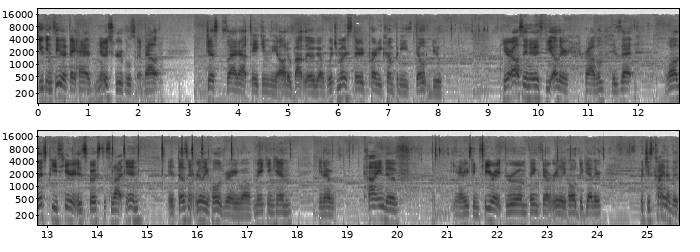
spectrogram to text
You can see that they had no scruples about just flat out taking the Autobot logo, which most third-party companies don't do. You'll also notice the other problem is that while this piece here is supposed to slot in, it doesn't really hold very well, making him, you know, kind of, you know, you can see right through him, things don't really hold together, which is kind of a,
